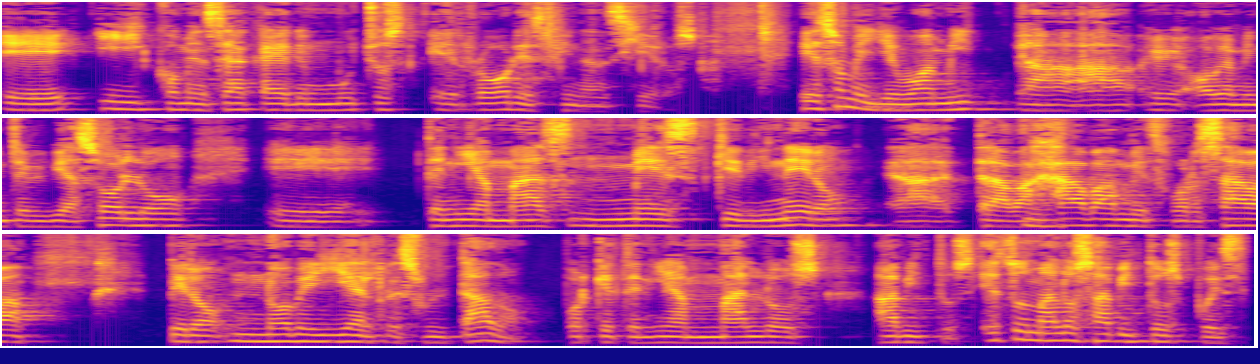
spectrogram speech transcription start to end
eh, y comencé a caer en muchos errores financieros. Eso me llevó a mí, a, eh, obviamente vivía solo, eh, tenía más mes que dinero, trabajaba, me esforzaba, pero no veía el resultado porque tenía malos hábitos. Estos malos hábitos pues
